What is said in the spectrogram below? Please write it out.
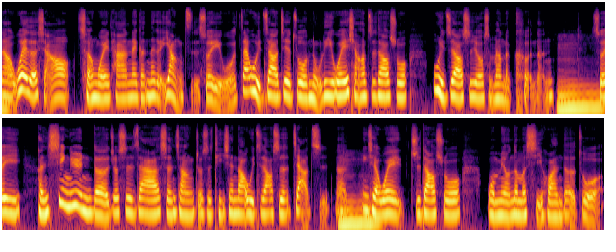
那为了想要成为他那个那个样子，所以我在物理治疗界做努力。我也想要知道说。物理治疗师有什么样的可能？嗯，所以很幸运的就是在他身上就是体现到物理治疗师的价值。那并且我也知道说我没有那么喜欢的做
